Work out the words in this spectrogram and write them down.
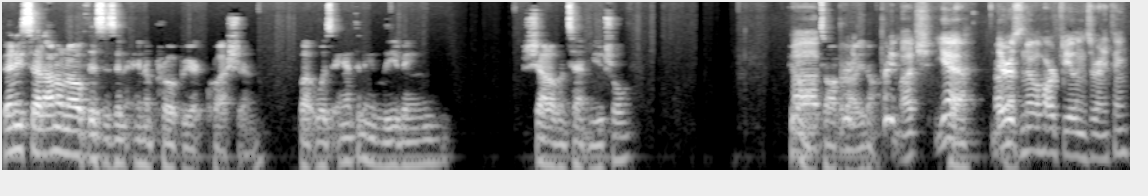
Benny said, I don't know if this is an inappropriate question, but was Anthony leaving Shadow of Intent mutual? You don't Uh, want to talk pretty, about it, you don't. pretty much. Yeah, Yeah. there Okay. was no hard feelings or anything.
